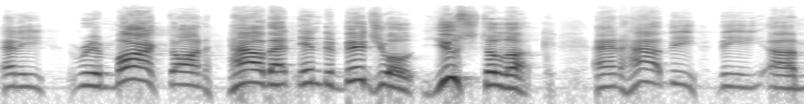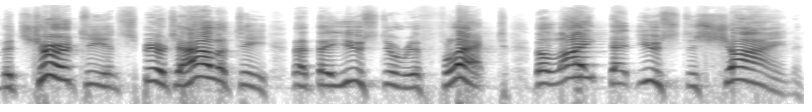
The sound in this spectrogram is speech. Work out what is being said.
And he remarked on how that individual used to look and how the, the uh, maturity and spirituality that they used to reflect, the light that used to shine,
